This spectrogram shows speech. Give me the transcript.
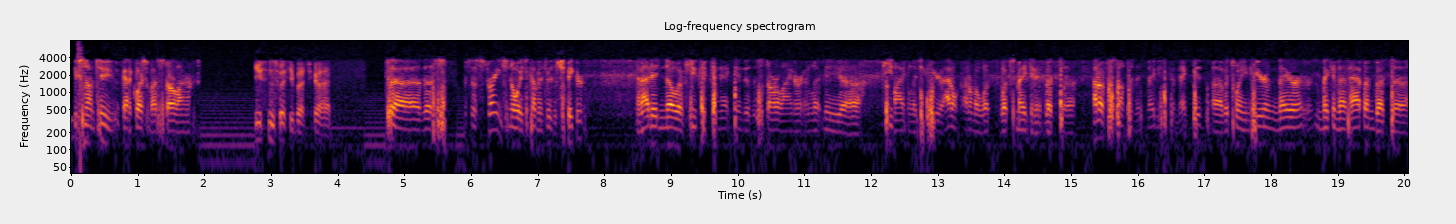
Houston on two. I've got a question about Starliner. Houston's with you, Butch. Go ahead. Uh, the, there's a strange noise coming through the speaker, and I didn't know if you could connect into the Starliner and let me uh, keep mic and let you hear. It. I don't. I don't know what what's making it, but uh, I don't know if it's something that maybe is connected uh, between here and there, making that happen. But uh,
